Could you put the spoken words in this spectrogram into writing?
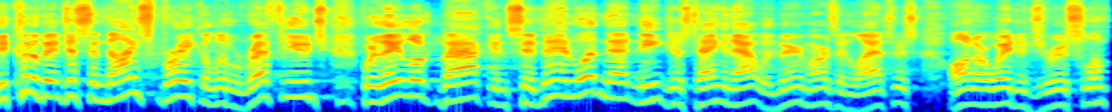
It could have been just a nice break, a little refuge where they looked back and said, Man, wasn't that neat just hanging out with Mary, Martha, and Lazarus on our way to Jerusalem?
